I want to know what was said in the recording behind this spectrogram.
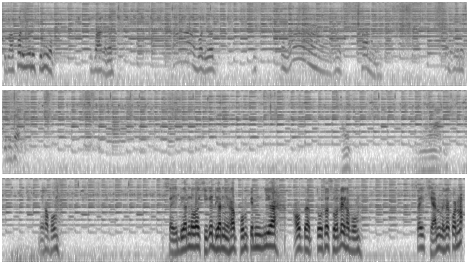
คิดว่าพอได้อยู่ได้กินกับคิดว่าก็ได้อ้าวบ่เดี๋ยวมันอ้าวไม่ทันเลยพอได้อยู่ได้กินแท้นี่ครับผม ส่เดือนแล้วก็ขี่ก็เดือนนี่ครับ ผมเป็นเหยื่อเอาแบบตัวสดๆเลยครับ ผม ใส่แขนไปสักก่อนเนาะ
